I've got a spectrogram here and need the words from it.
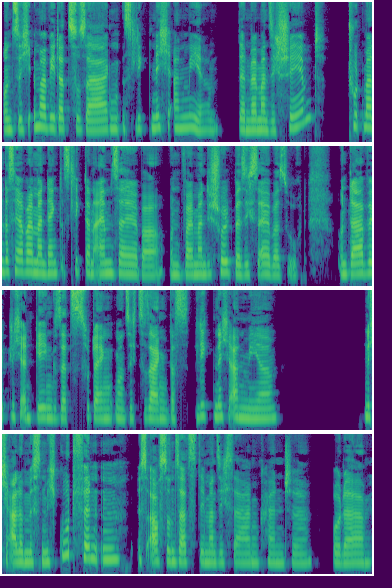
Und sich immer wieder zu sagen, es liegt nicht an mir. Denn wenn man sich schämt, tut man das ja, weil man denkt, es liegt an einem selber und weil man die Schuld bei sich selber sucht. Und da wirklich entgegengesetzt zu denken und sich zu sagen, das liegt nicht an mir. Nicht alle müssen mich gut finden, ist auch so ein Satz, den man sich sagen könnte. Oder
